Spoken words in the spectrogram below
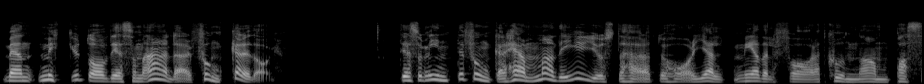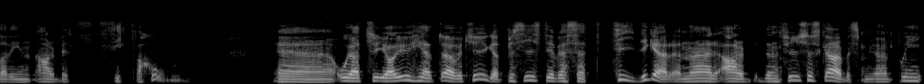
Men mycket av det som är där funkar idag. Det som inte funkar hemma det är just det här att du har hjälpmedel för att kunna anpassa din arbetssituation. Eh, och jag, jag är ju helt övertygad, precis det vi har sett tidigare när den fysiska arbetsmiljön på, in,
